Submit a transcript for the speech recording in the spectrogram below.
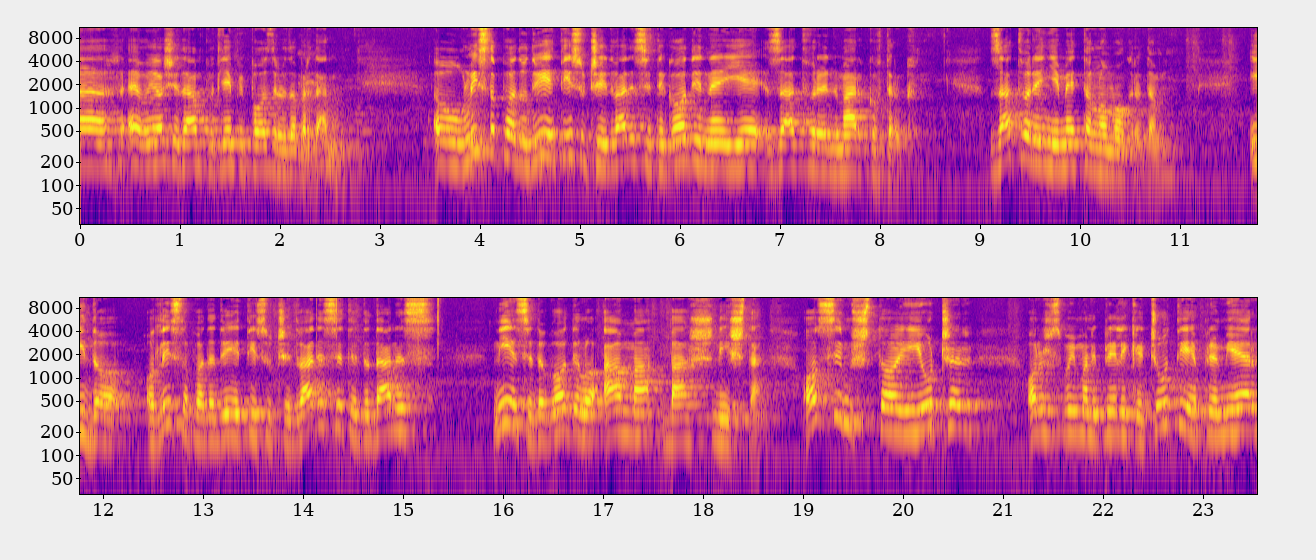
Eh, evo još jedan put lijepi pozdrav, dobar dan. U listopadu 2020. godine je zatvoren Markov trg. Zatvoren je metalnom ogradom. I do, od listopada 2020. do danas nije se dogodilo ama baš ništa. Osim što je jučer ono što smo imali prilike čuti je premijer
